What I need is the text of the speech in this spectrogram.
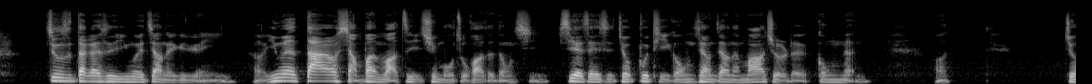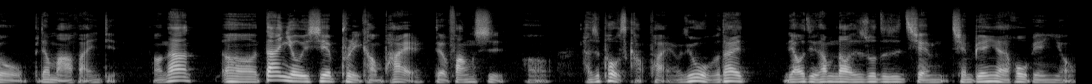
就是大概是因为这样的一个原因啊。因为大家要想办法自己去模组化的东西，CSS 就不提供像这样的 module 的功能啊。就比较麻烦一点啊。那呃，当然有一些 pre-compile 的方式啊，还是 post-compile。我觉得我不太了解他们到底是说这是前前边还是后边有。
